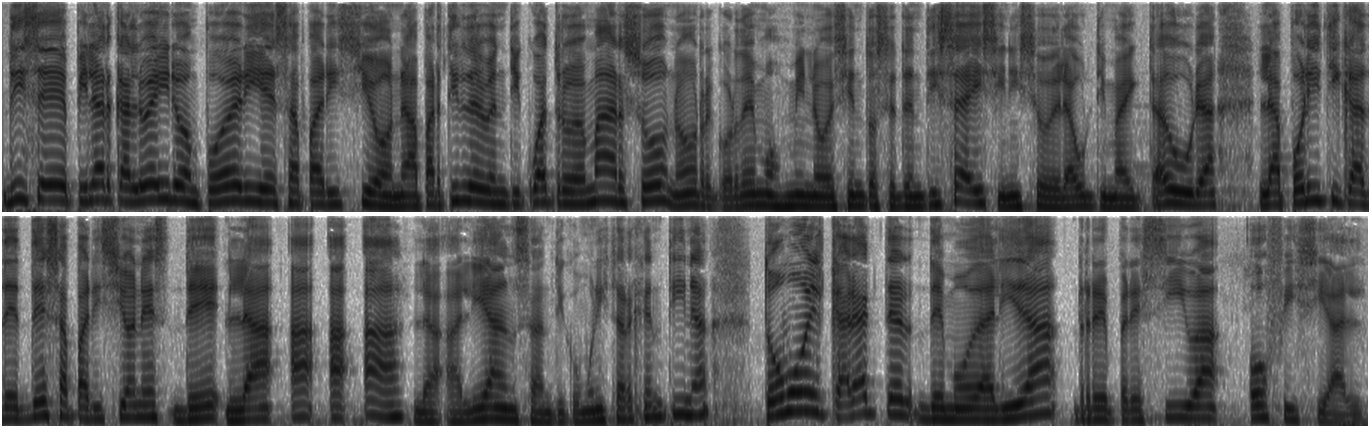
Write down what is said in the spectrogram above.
Dice Pilar Calveiro en Poder y Desaparición, a partir del 24 de marzo, ¿no? recordemos 1976, inicio de la última dictadura, la política de desapariciones de la AAA, la Alianza Anticomunista Argentina, tomó el carácter de modalidad represiva oficial.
